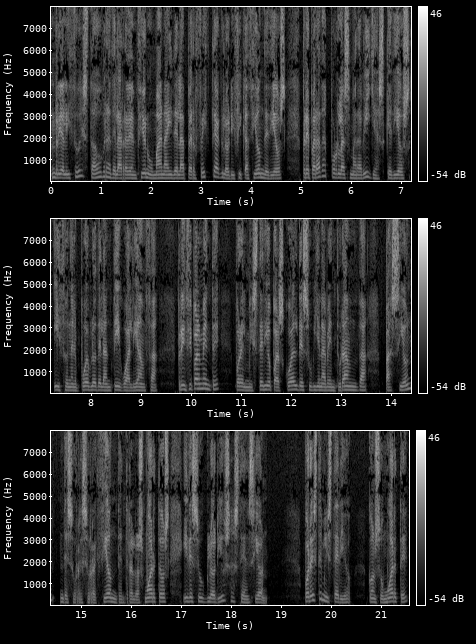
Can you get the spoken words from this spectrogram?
realizó esta obra de la redención humana y de la perfecta glorificación de Dios, preparada por las maravillas que Dios hizo en el pueblo de la antigua alianza, principalmente por el misterio pascual de su bienaventuranza, pasión, de su resurrección de entre los muertos y de su gloriosa ascensión. Por este misterio, con su muerte,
